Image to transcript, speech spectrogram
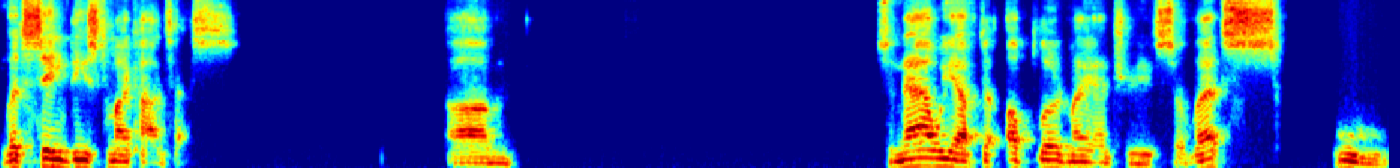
let's save these to my contests. Um, so now we have to upload my entries. So let's, ooh,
